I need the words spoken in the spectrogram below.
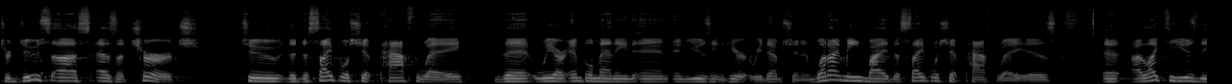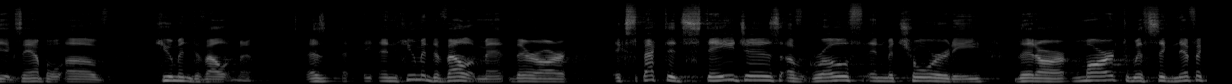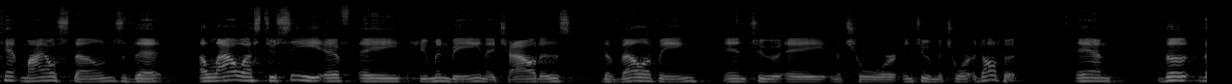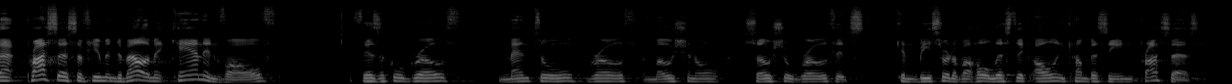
introduce us as a church to the discipleship pathway that we are implementing and, and using here at Redemption. And what I mean by discipleship pathway is uh, I like to use the example of human development. As in human development, there are expected stages of growth and maturity that are marked with significant milestones that allow us to see if a human being, a child, is developing into a mature into mature adulthood. And the, that process of human development can involve physical growth, mental growth, emotional, social growth. It can be sort of a holistic, all encompassing process.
